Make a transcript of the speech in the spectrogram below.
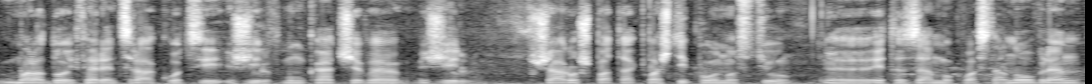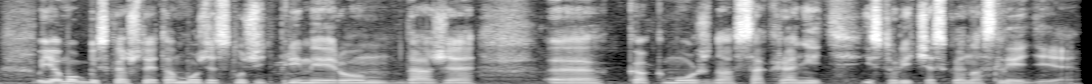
Молодой Ференц Ракоци жил в Мункачево, жил в Шарошпатах. Почти полностью э, этот замок восстановлен. Я мог бы сказать, что это может служить примером даже, э, как можно сохранить историческое наследие.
